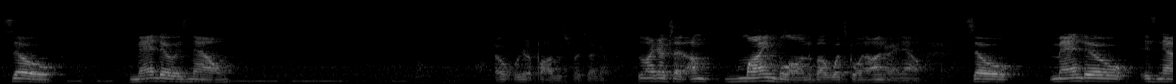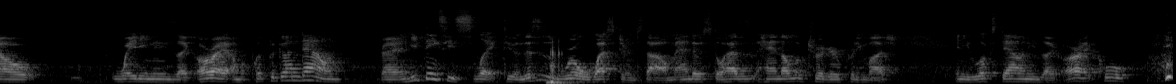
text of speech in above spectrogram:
So, Mando is now. Oh, we're gonna pause this for a second. So, like I said, I'm mind blown about what's going on right now. So, Mando is now waiting, and he's like, "All right, I'm gonna put the gun down." Right, and he thinks he's slick too. And this is real Western style. Mando still has his hand on the trigger, pretty much, and he looks down. He's like, "All right, cool."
